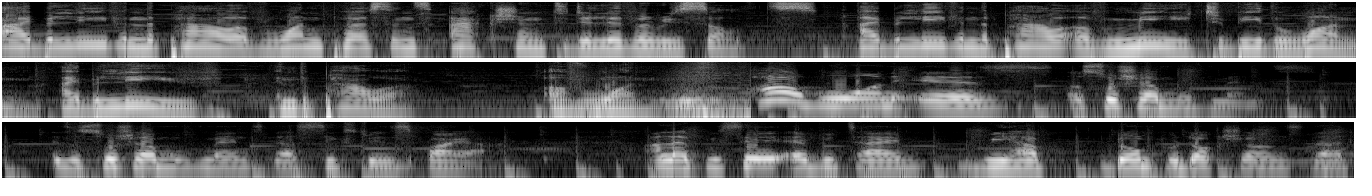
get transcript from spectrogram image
I believe in the power of one person's action to deliver results. I believe in the power of me to be the one. I believe in the power of one. Power of One is a social movement. It's a social movement that seeks to inspire. And like we say every time, we have done productions that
